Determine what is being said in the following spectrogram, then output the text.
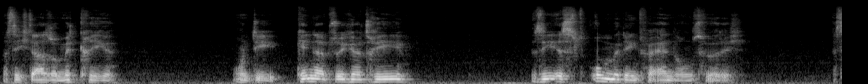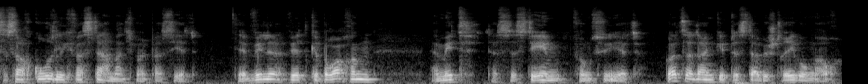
was ich da so mitkriege. Und die Kinderpsychiatrie, sie ist unbedingt veränderungswürdig. Es ist auch gruselig, was da manchmal passiert. Der Wille wird gebrochen, damit das System funktioniert. Gott sei Dank gibt es da Bestrebungen auch,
